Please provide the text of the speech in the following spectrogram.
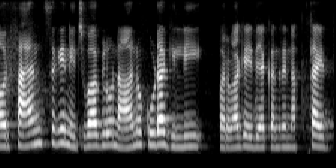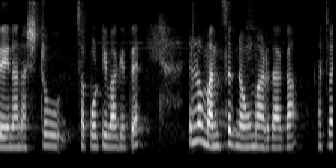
ಅವ್ರ ಫ್ಯಾನ್ಸ್ಗೆ ನಿಜವಾಗ್ಲೂ ನಾನು ಕೂಡ ಗಿಲ್ಲಿ ಪರವಾಗೇ ಇದೆ, ಯಾಕಂದರೆ ನಗ್ತಾ ಇದ್ದೆ, ನಾನು ಅಷ್ಟು ಸಪೋರ್ಟಿವ್ ಆಗಿದ್ದೆ. ಎಲ್ಲೋ ಮನ್ಸಿಗೆ ನೋವು ಮಾಡಿದಾಗ ಅಥವಾ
